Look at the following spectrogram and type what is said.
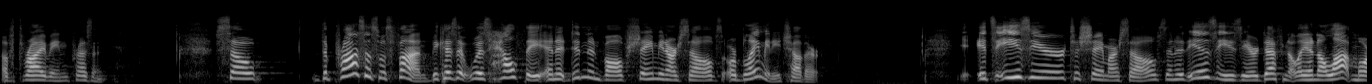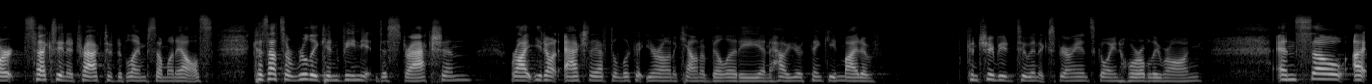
of thriving present? So, the process was fun because it was healthy and it didn't involve shaming ourselves or blaming each other. It's easier to shame ourselves, and it is easier, definitely, and a lot more sexy and attractive to blame someone else, because that's a really convenient distraction, right? You don't actually have to look at your own accountability and how your thinking might have contributed to an experience going horribly wrong. And so I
